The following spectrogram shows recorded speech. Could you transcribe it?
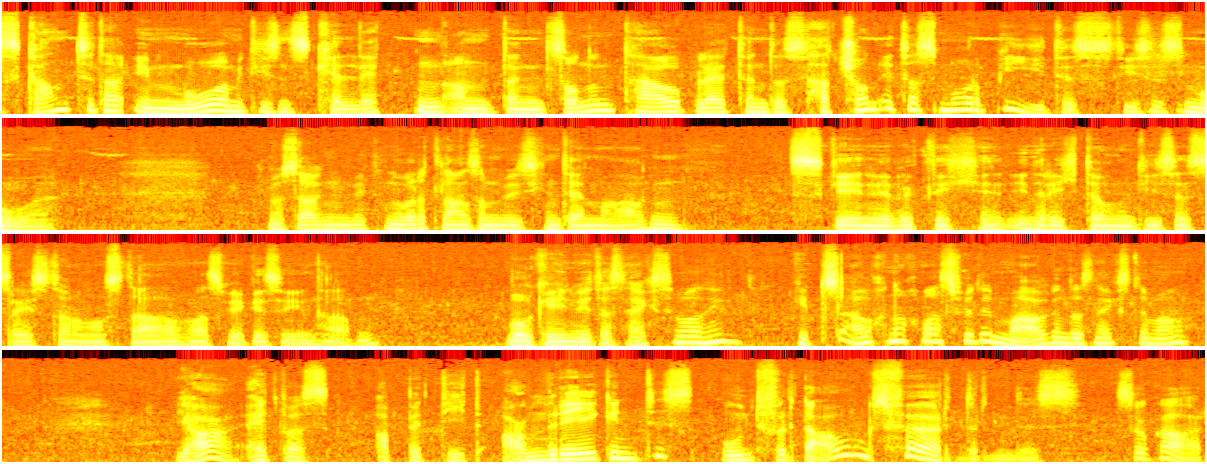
Das Ganze da im Moor mit diesen Skeletten an den Sonnentaublättern, das hat schon etwas Morbides, dieses Moor. Ich muss sagen, mir knurrt langsam ein bisschen der Magen. Jetzt gehen wir wirklich in Richtung dieses Restaurants da, was wir gesehen haben. Wo gehen wir das nächste Mal hin? Gibt es auch noch was für den Magen das nächste Mal? Ja, etwas Appetitanregendes und Verdauungsförderndes sogar.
